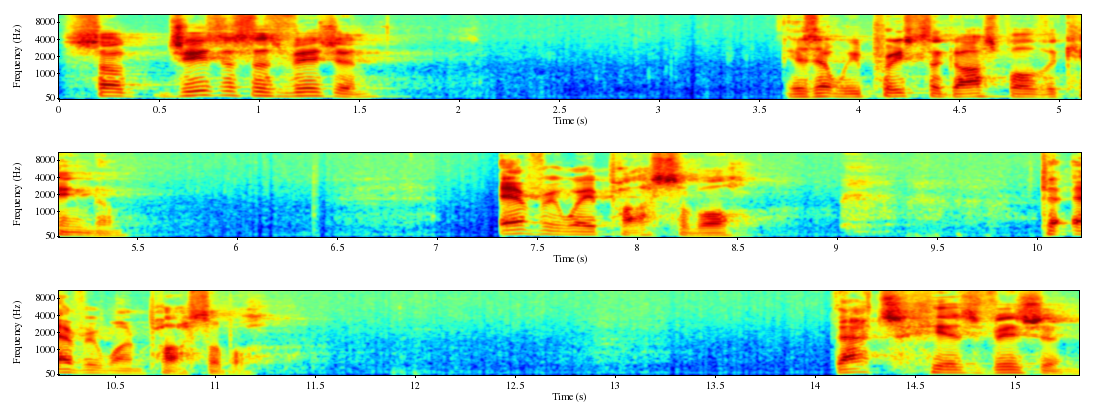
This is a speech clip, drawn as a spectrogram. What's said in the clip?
So, Jesus' vision is that we preach the gospel of the kingdom every way possible to everyone possible. That's his vision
